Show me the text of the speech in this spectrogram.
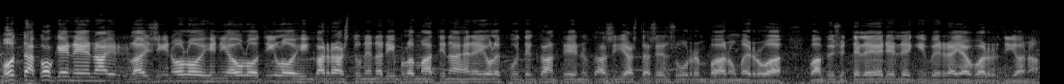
Mutta kokeneena erilaisiin oloihin ja olotiloihin karastuneena diplomaattina hän ei ole kuitenkaan tehnyt asiasta sen suurempaa numeroa, vaan pysyttelee edelleenkin veräjän vartijana.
